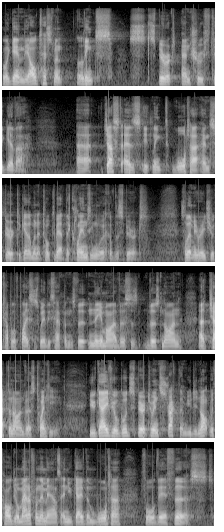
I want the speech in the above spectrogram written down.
Well, again, the Old Testament links spirit and truth together, uh, just as it linked water and spirit together when it talked about the cleansing work of the spirit. So let me read you a couple of places where this happens. Nehemiah verses, verse 9, uh, chapter 9, verse 20. You gave your good spirit to instruct them. You did not withhold your manna from their mouths, and you gave them water for their thirst.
